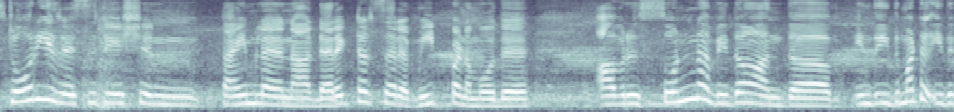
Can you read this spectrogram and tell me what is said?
ஸ்டோரி ரெசிடேஷன் டைமில் நான் டைரக்டர் சாரை மீட் பண்ணும்போது அவர் சொன்ன விதம் அந்த இந்த இது மட்டும் இது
